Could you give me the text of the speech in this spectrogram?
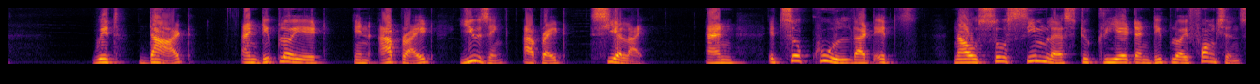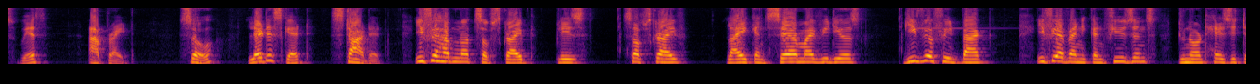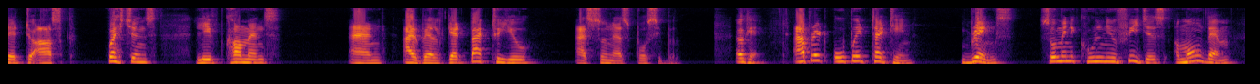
with Dart and deploy it in AppWrite using AppWrite CLI. And it's so cool that it's now so seamless to create and deploy functions with AppWrite. So let us get started. If you have not subscribed, please subscribe, like and share my videos. Give your feedback. If you have any confusions, do not hesitate to ask questions, leave comments, and I will get back to you as soon as possible. Okay, AppWrite 0.13 brings so many cool new features. Among them,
